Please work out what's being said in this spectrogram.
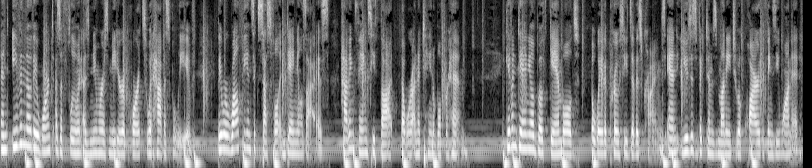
And even though they weren't as affluent as numerous media reports would have us believe, they were wealthy and successful in Daniel's eyes, having things he thought that were unattainable for him. Given Daniel both gambled away the proceeds of his crimes and used his victims' money to acquire the things he wanted,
